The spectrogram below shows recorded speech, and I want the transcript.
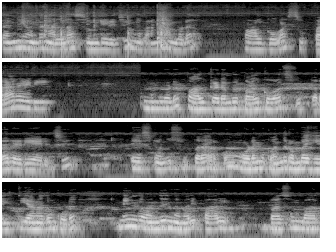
தண்ணி வந்து நல்லா சுண்டிடுச்சு. இங்கே பாருங்க நம்மளோட பால்கோவா சூப்பராக ரெடி நம்மளோட பால் கடம்பு பால்கோவா சூப்பராக ரெடி ஆயிடுச்சு. டேஸ்ட் வந்து சூப்பராக இருக்கும். உடம்புக்கு வந்து ரொம்ப ஹெல்த்தியானதும் கூட. நீங்கள் வந்து இந்த மாதிரி பால் பசும்பால்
